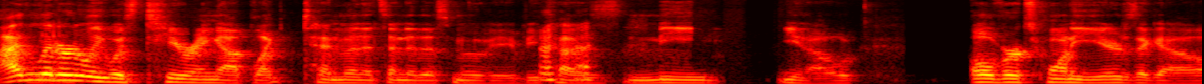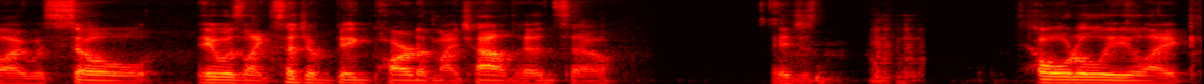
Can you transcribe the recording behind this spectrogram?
I literally was tearing up like ten minutes into this movie because me, you know, over twenty years ago, I was so it was like such a big part of my childhood. So it just totally like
